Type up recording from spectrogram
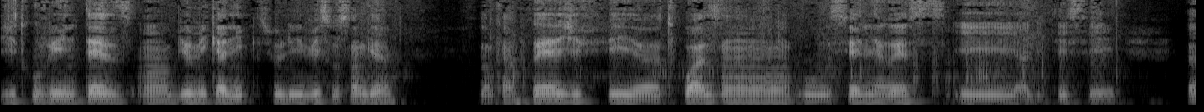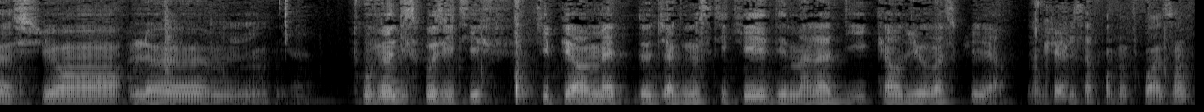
j'ai trouvé une thèse en biomécanique sur les vaisseaux sanguins. Donc après j'ai fait euh, trois ans au CNRS et à l'UTC sur le trouver un dispositif qui permette de diagnostiquer des maladies cardiovasculaires. Donc j'ai fait ça pendant trois ans.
